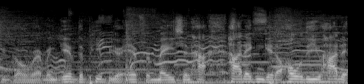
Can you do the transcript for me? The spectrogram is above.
you go, Reverend, give the people your information, how, how they can get a hold of you, how, they,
